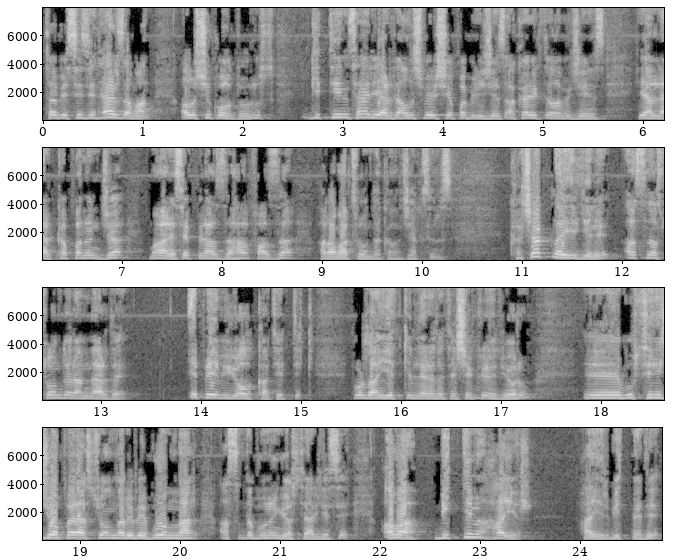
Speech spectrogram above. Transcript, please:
tabii sizin her zaman alışık olduğunuz, gittiğiniz her yerde alışveriş yapabileceğiniz, akaryakıt alabileceğiniz yerler kapanınca maalesef biraz daha fazla aramak zorunda kalacaksınız. Kaçakla ilgili aslında son dönemlerde epey bir yol kat ettik. Buradan yetkililere de teşekkür ediyorum. Ee, bu silici operasyonları ve bunlar aslında bunun göstergesi. Ama bitti mi? Hayır. Hayır bitmedi.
